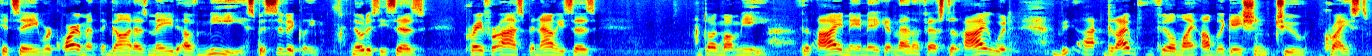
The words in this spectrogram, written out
it's a requirement that God has made of me specifically. Notice he says, pray for us, but now he says, I'm talking about me, that I may make it manifest, that I would, uh, that I would fulfill my obligation to Christ.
